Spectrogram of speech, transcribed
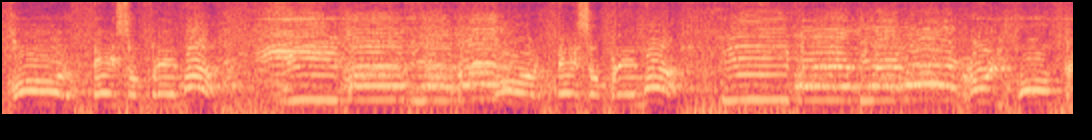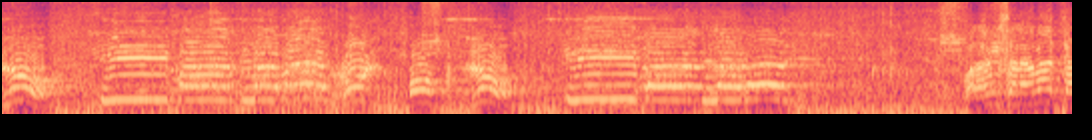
Korte Suprema Ipaglaban! Korte Suprema Ipaglaban! Rule of law Ipaglaban! Rule of law Ipaglaban! Maraming salamat ka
